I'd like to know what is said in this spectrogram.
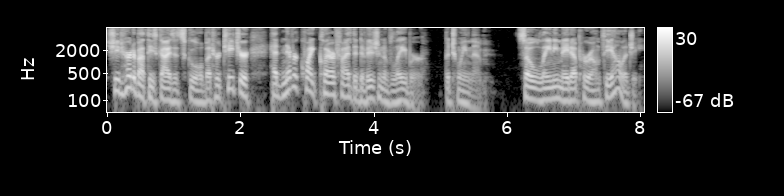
She'd heard about these guys at school, but her teacher had never quite clarified the division of labor between them. So Lainey made up her own theology.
